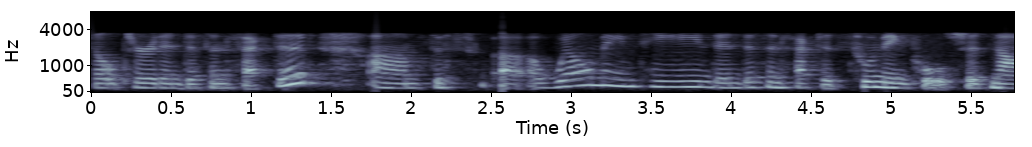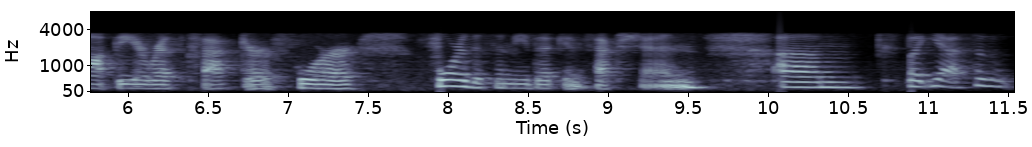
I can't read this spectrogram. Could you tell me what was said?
filtered and disinfected. Um, so uh, a well-maintained and disinfected swimming pool should not be a risk factor for for this amoebic infection. Um, but yeah, so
